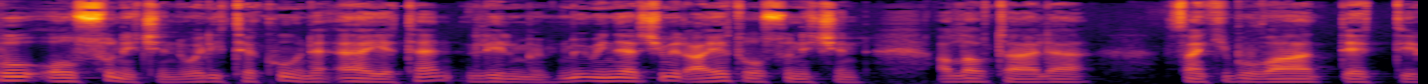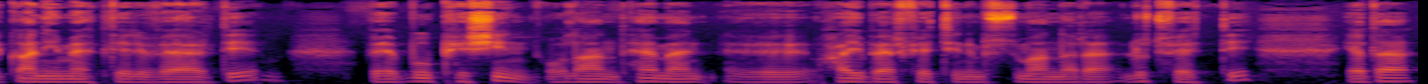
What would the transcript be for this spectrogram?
bu olsun için ve li tekune ayeten lil mümin. Müminler için bir ayet olsun için Allahu Teala sanki bu vaat etti, ganimetleri verdi ve bu peşin olan hemen e, Hayber fethini Müslümanlara lütfetti ya da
